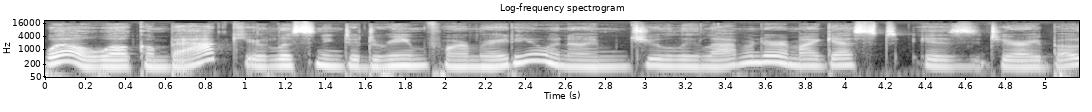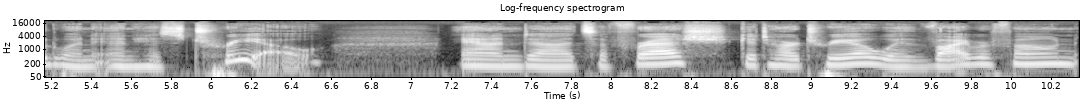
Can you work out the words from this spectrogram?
Well, welcome back. You're listening to Dream Farm Radio, and I'm Julie Lavender, and my guest is Jerry Beaudoin and his trio. And uh, it's a fresh guitar trio with vibraphone,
